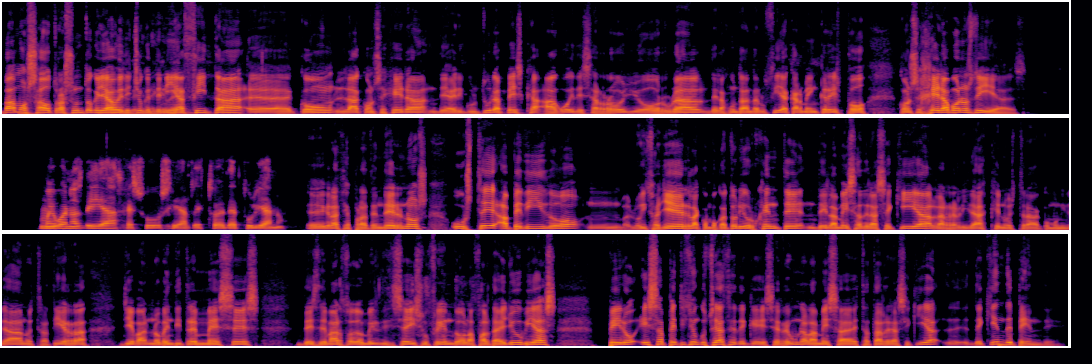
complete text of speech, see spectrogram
Vamos a otro asunto que ya os he dicho que tenía cita eh, con la consejera de Agricultura, Pesca, Agua y Desarrollo Rural de la Junta de Andalucía, Carmen Crespo. Consejera, buenos días. Muy buenos días, Jesús, y al resto de tertuliano. Eh, gracias por atendernos. Usted ha pedido, mm, lo hizo ayer, la convocatoria urgente de la Mesa de la Sequía. La realidad es que nuestra comunidad, nuestra tierra, lleva 93 meses desde marzo de 2016 sufriendo la falta de lluvias. Pero esa petición que usted hace de que se reúna la Mesa Estatal de la Sequía, eh, ¿de quién depende?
